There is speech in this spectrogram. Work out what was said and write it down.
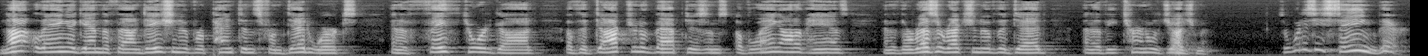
not laying again the foundation of repentance from dead works and of faith toward God, of the doctrine of baptisms, of laying on of hands, and of the resurrection of the dead, and of eternal judgment. So, what is he saying there?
